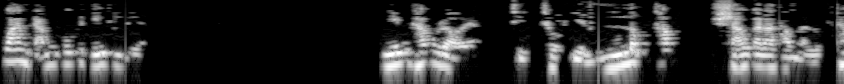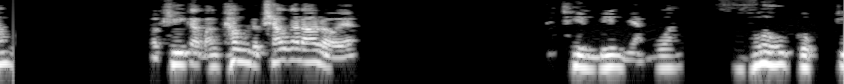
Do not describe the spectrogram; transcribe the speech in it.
quan trọng của cái tiểu thiên địa. Niệm thông rồi thì thuộc về lục thông sáu cái đó thông là luật thông. Và khi các bạn thông được sáu cái đó rồi á, thiên biên dạng quan vô cùng trí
